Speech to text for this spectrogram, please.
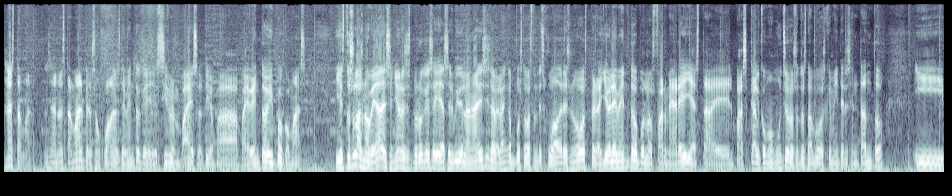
No está mal, o sea, no está mal, pero son jugadores de evento que sirven para eso, tío, para evento y poco más. Y estas son las novedades, señores. Espero que os haya servido el análisis. La verdad que han puesto bastantes jugadores nuevos, pero yo el evento pues los farmearé y hasta el Pascal como mucho. Los otros tampoco es que me interesen tanto. Y,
